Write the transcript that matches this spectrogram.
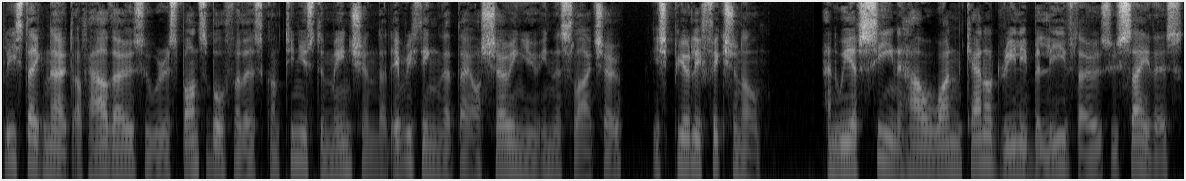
Please take note of how those who were responsible for this continues to mention that everything that they are showing you in the slideshow is purely fictional. And we have seen how one cannot really believe those who say this,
